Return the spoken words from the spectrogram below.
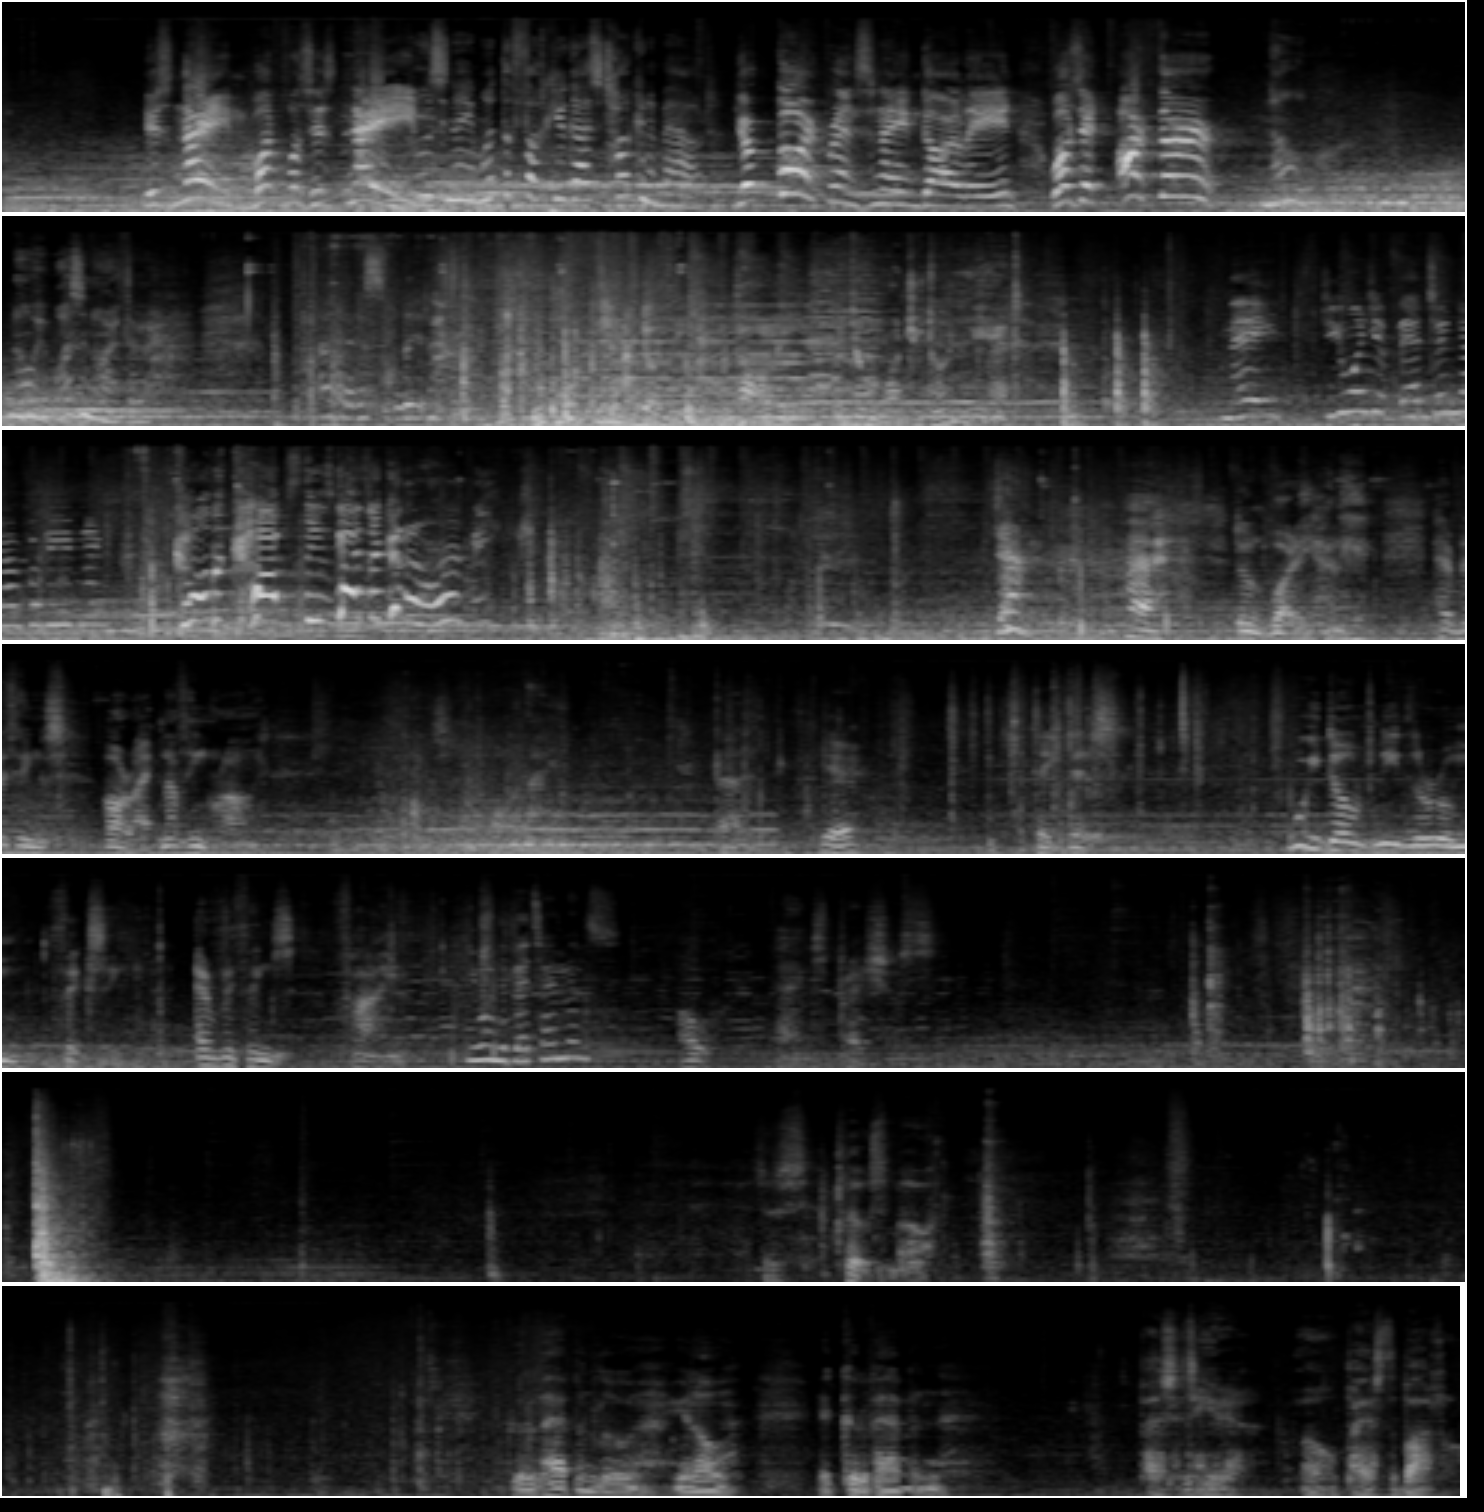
His name! What was his name? Whose name? What the fuck are you guys talking about? Your boyfriend's name, Darlene. Was it Arthur? No. No, I got a split. I don't think, Darlene, I don't want you to leave yet. Maid, do you want your bed turned down for the evening? Call the cops! These guys are gonna hurt me! Damn it! Uh, don't worry, honey. Everything's all right. Nothing wrong. All right. Uh, here. Take this. We don't need the room fixing. Everything's fine. You want the bedtime mints? Oh, thanks. Precious. Just close, Mo. Could have happened, Lou. You know, it could have happened. Pass it here. Mo, pass the bottle.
